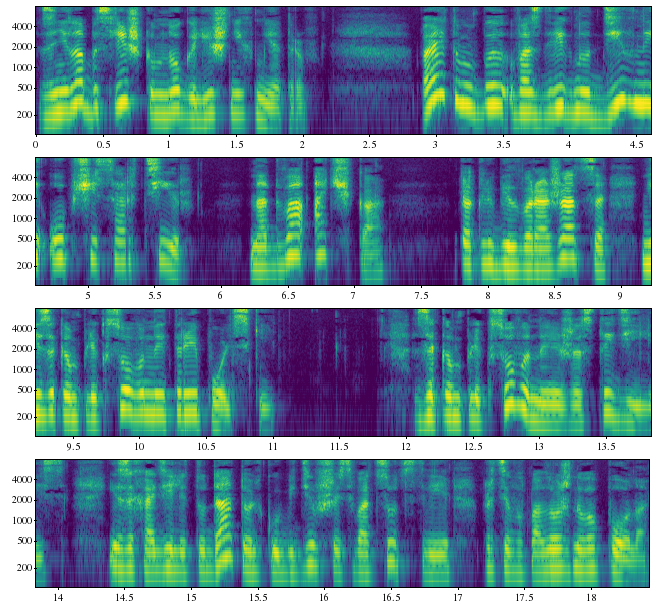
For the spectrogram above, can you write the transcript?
заняла бы слишком много лишних метров. Поэтому был воздвигнут дивный общий сортир на два очка — как любил выражаться незакомплексованный Троепольский. Закомплексованные же стыдились и заходили туда, только убедившись в отсутствии противоположного пола.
